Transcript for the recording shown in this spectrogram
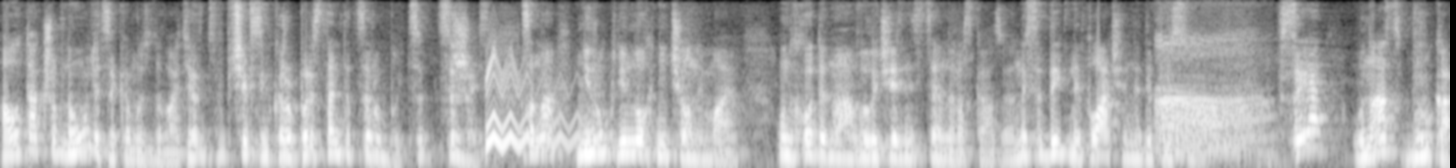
А отак, щоб на вулиці комусь давати, я взагалі всім кажу, перестаньте це робити. Це, це жесть. Це ні рук, ні ног, нічого немає. Він ходить на величезні сцени, розказує. Не сидить, не плаче, не депресує. Все у нас в руках.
